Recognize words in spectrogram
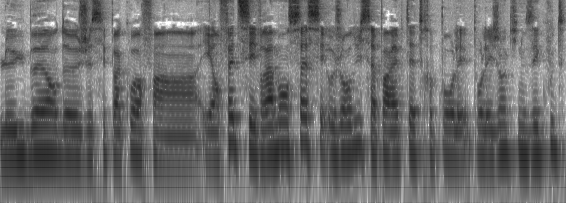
le Uber, de je sais pas quoi. Enfin, et en fait, c'est vraiment ça. C'est Aujourd'hui, ça paraît peut-être pour les, pour les gens qui nous écoutent,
